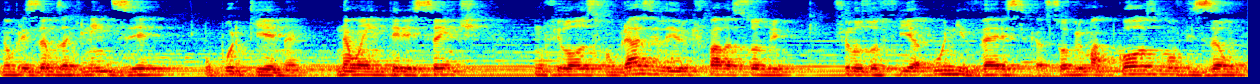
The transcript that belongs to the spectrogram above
não precisamos aqui nem dizer o porquê, né? Não é interessante um filósofo brasileiro que fala sobre filosofia universica, sobre uma cosmovisão,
